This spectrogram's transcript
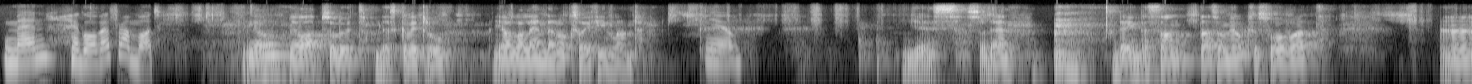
Men det går väl framåt. Ja, ja absolut. Det ska vi tro. I alla länder också i Finland. Ja. Yes, så det, det intressanta som jag också såg var att uh,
